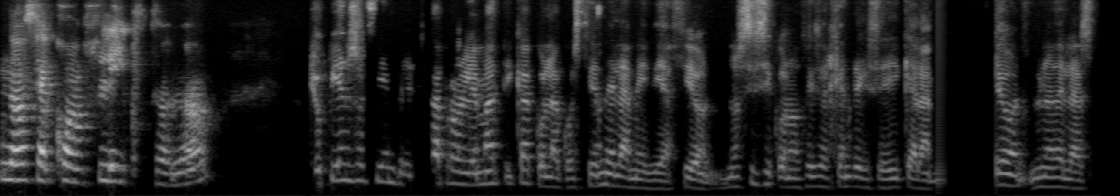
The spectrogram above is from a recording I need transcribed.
no sé, conflicto, ¿no? Yo pienso siempre esta problemática con la cuestión de la mediación. No sé si conocéis a gente que se dedica a la mediación una de las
